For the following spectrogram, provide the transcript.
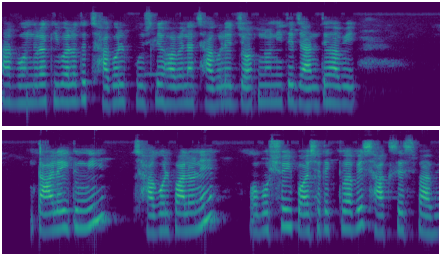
আর বন্ধুরা কি বলতো, ছাগল পুষলে হবে না, ছাগলের যত্ন নিতে জানতে হবে। তাহলেই তুমি ছাগল পালনে অবশ্যই পয়সা দেখতে পাবে সাকসেস পাবে।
